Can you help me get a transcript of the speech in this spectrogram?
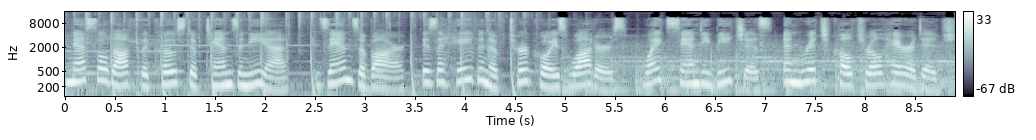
Nestled off the coast of Tanzania, Zanzibar is a haven of turquoise waters, white sandy beaches, and rich cultural heritage.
